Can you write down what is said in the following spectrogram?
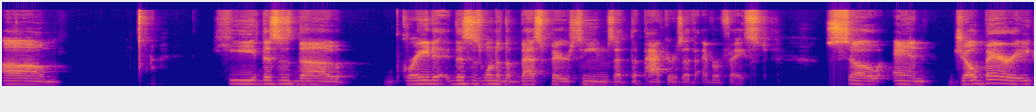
um he this is the great this is one of the best Bears teams that the Packers have ever faced. So and Joe Barry,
